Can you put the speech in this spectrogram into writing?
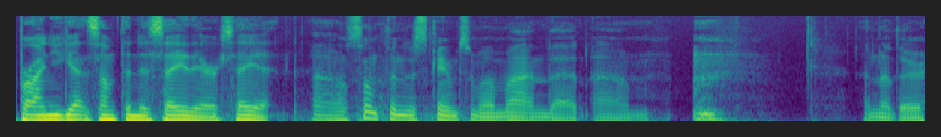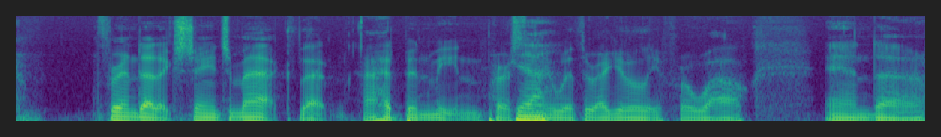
Brian, you got something to say there. Say it. Uh, something just came to my mind that um, another friend at Exchange Mac that I had been meeting personally Yeah. with regularly for a while, and uh,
